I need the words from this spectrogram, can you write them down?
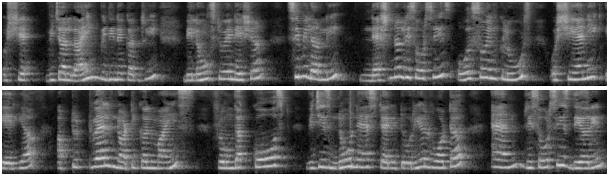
which are lying within a country belongs to a nation. Similarly, national resources also includes oceanic area up to 12 nautical miles from the coast which is known as territorial water and resources therein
